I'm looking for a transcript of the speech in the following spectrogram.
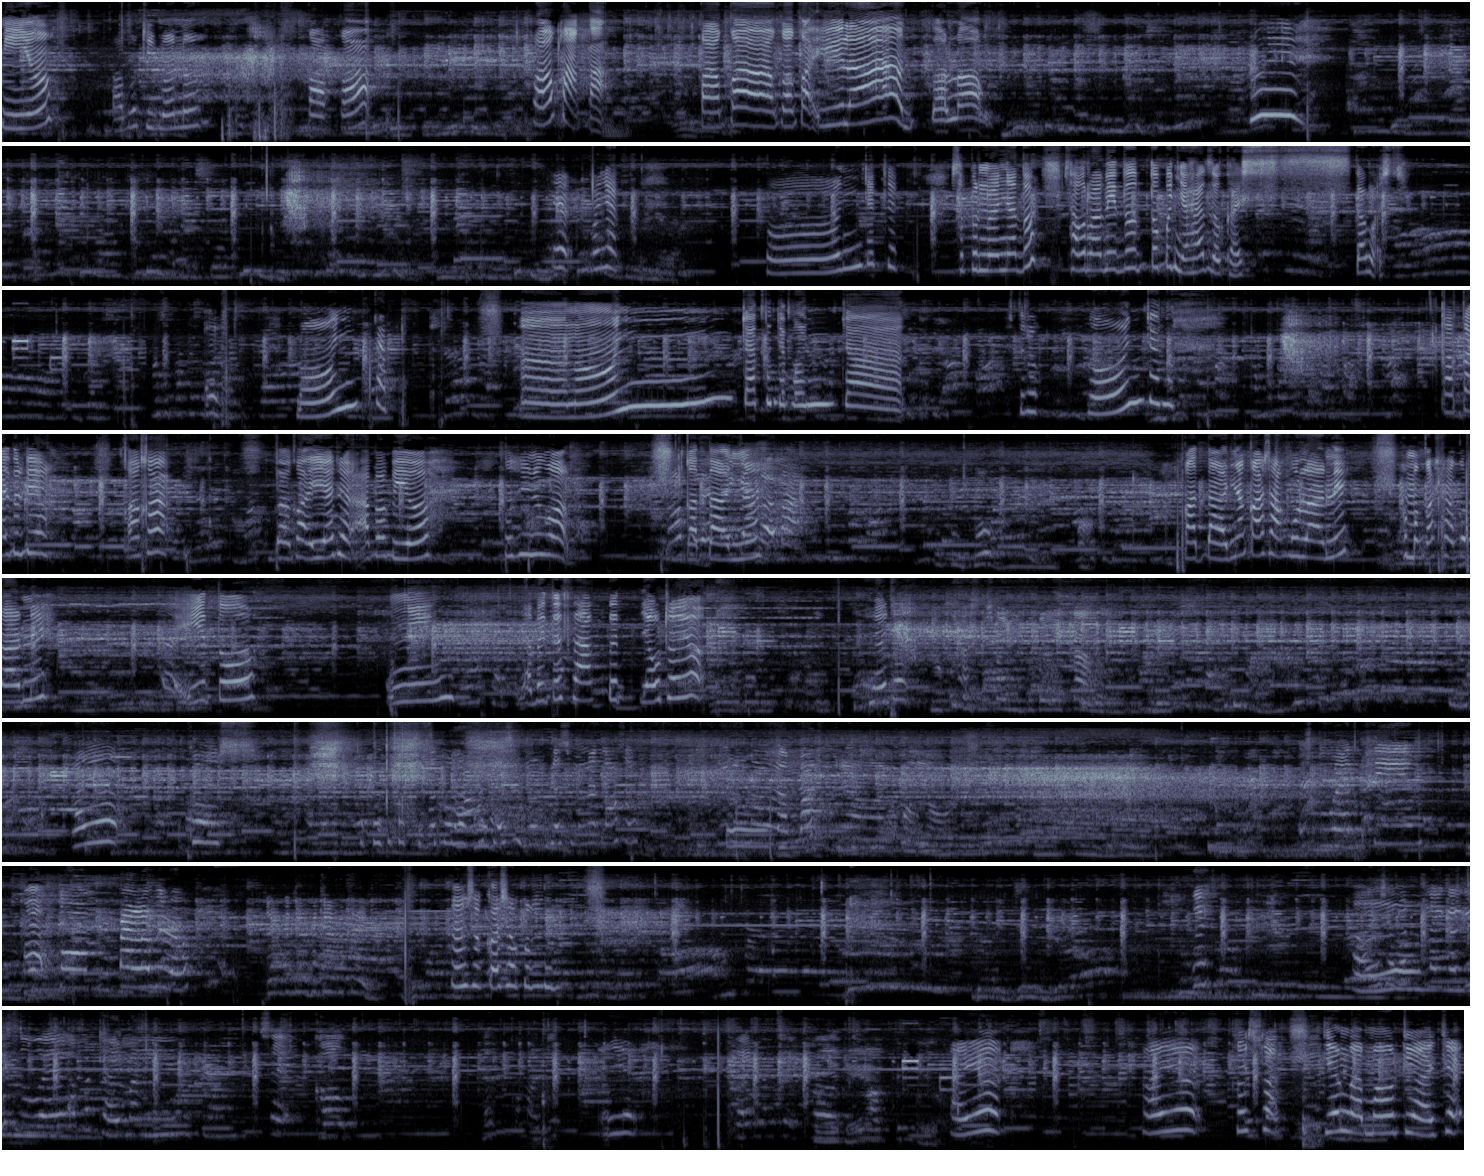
Mio, kamu di mana? Kakak? Oh, kakak. Kakak, kakak hilang. Tolong. Wih. Ya, banyak. Loncat. Sebenarnya tuh Sauron itu tuh penjahat loh guys. Tahu sih? Loncat. Eh, loncat, loncat, loncat. Terus loncat. Kakak itu dia. Kakak. Kakak iya ada apa Bio? Ke sini kok. katanya katanya Kak Sakurani sama Kak Sakurani tapi itu sakit? Ya udah yuk. Ya udah. Aku udah suka YouTube Leka ayo guys cepat cepat cepat Yang suka suka Ayo. Ayo. Ayo. Ayo. Kesat. Dia nggak mau diajak.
